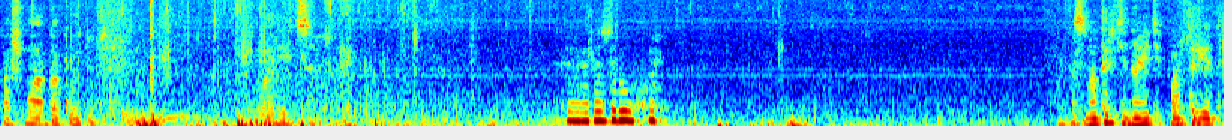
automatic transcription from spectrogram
кошмар какой тут творится. Разруха. Посмотрите на эти портреты.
